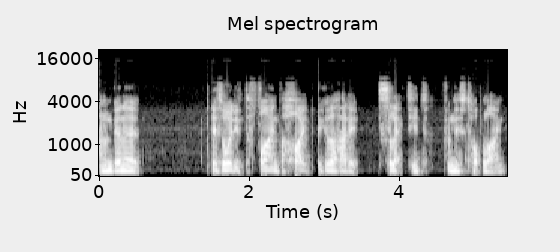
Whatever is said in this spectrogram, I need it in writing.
and I'm going to, it's already defined the height because I had it selected from this top line.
